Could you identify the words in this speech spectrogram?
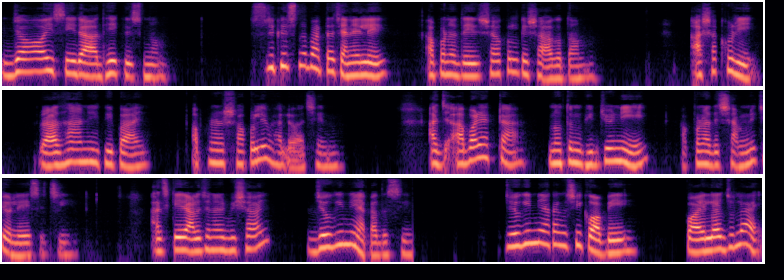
জয় শ্রী রাধে কৃষ্ণ। শ্রীকৃষ্ণ বার্তা চ্যানেলে আপনাদের সকলকে স্বাগতম। আশা করি রাধারানীর কৃপায় আপনারা সকলে ভালো আছেন। আজ আবার একটা নতুন ভিডিও নিয়ে আপনাদের সামনে চলে এসেছি। আজকের আলোচনার বিষয় যোগিনী একাদশী। যোগিনী একাদশী কবে? পয়লা জুলাই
